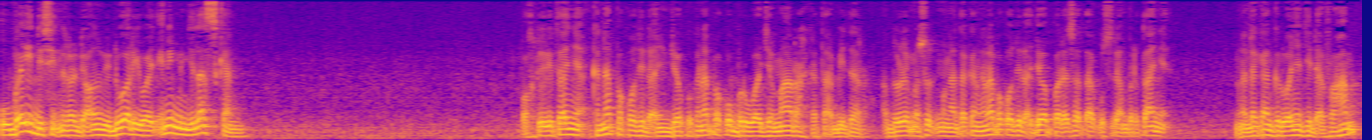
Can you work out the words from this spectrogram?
Ubay di sini di dua riwayat ini menjelaskan Waktu ditanya, kenapa kau tidak menjawab? Kenapa kau berwajah marah? Kata Abidar. Abdullah Masud mengatakan, kenapa kau tidak jawab pada saat aku sedang bertanya? Mengatakan keduanya tidak faham.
